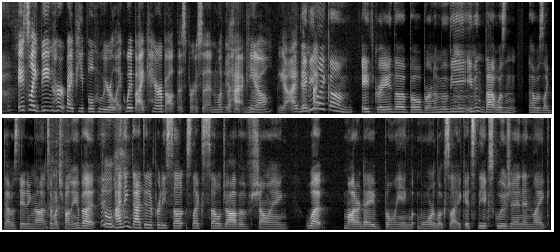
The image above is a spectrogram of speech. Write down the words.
it's like being hurt by people who you're like wait but i care about this person what the heck you know yeah i think Maybe I- like um eighth grade, the Bo Burnham movie. Even that wasn't that was like devastating, not so much funny. But I think that did a pretty su- like subtle job of showing what modern day bullying more looks like. It's the exclusion and like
